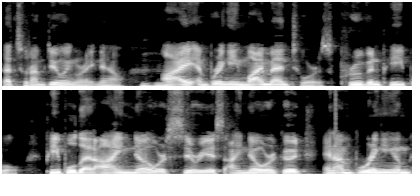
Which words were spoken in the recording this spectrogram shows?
that's what I'm doing right now. Mm-hmm. I am bringing my mentors, proven people, people that I know are serious, I know are good, and I'm bringing them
